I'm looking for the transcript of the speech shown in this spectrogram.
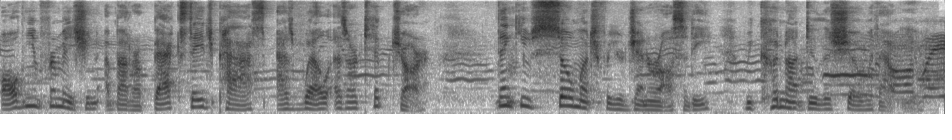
all the information about our backstage pass as well as our tip jar. Thank you so much for your generosity. We could not do this show without you.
